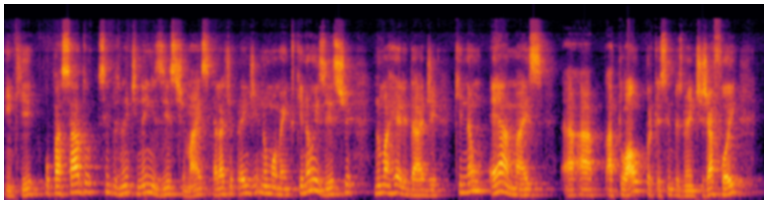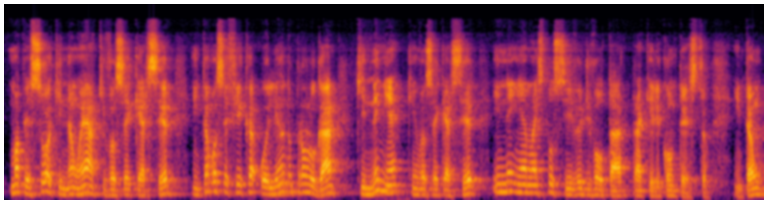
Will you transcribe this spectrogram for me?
em que o passado simplesmente nem existe mais. Ela te prende no momento que não existe, numa realidade que não é a mais a, a, atual, porque simplesmente já foi, uma pessoa que não é a que você quer ser, então você fica olhando para um lugar que nem é quem você quer ser e nem é mais possível de voltar para aquele contexto. Então,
